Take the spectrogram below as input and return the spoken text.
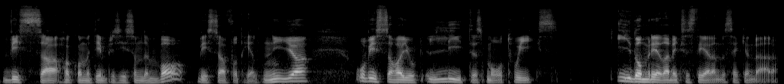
Vissa har kommit in precis som den var, vissa har fått helt nya och vissa har gjort lite små tweaks i de redan existerande sekundära.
